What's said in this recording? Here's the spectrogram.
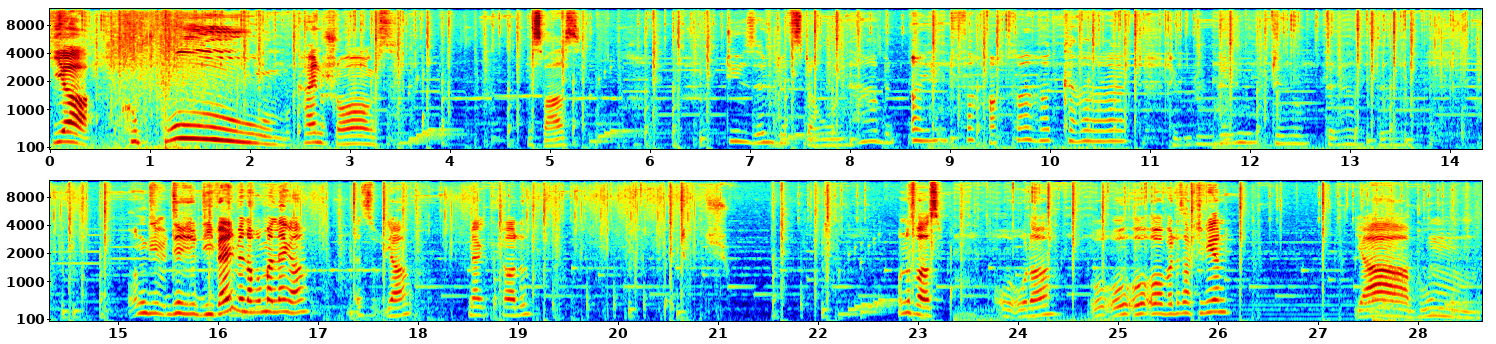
Hier. Boom. Keine Chance. Das war's. Die sind jetzt down, haben einfach verkackt. Und die, die, die Wellen werden auch immer länger. Also, ja. Merkt gerade. Und das war's. Oh, oder? Oh, oh, oh, oh, will das aktivieren? Ja, boom.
